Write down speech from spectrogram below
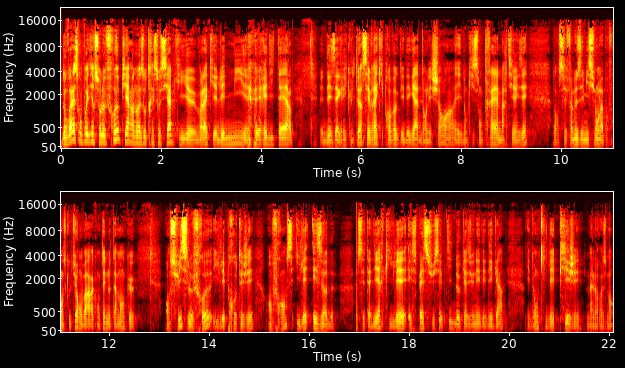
Donc voilà ce qu'on pouvait dire sur le freux. Pierre, un oiseau très sociable qui, euh, voilà, qui est l'ennemi héréditaire des agriculteurs. C'est vrai qu'il provoque des dégâts dans les champs hein, et donc ils sont très martyrisés. Dans ces fameuses émissions là pour France Culture, on va raconter notamment que en Suisse, le freux, il est protégé. En France, il est ésode. C'est-à-dire qu'il est espèce susceptible d'occasionner des dégâts. Et donc, il est piégé, malheureusement.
